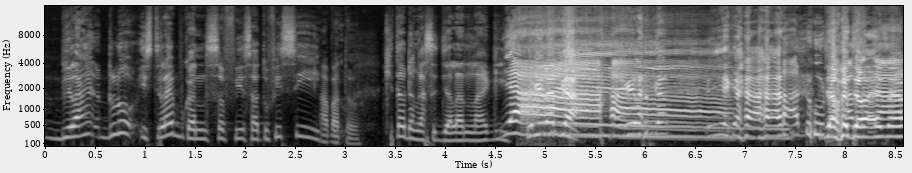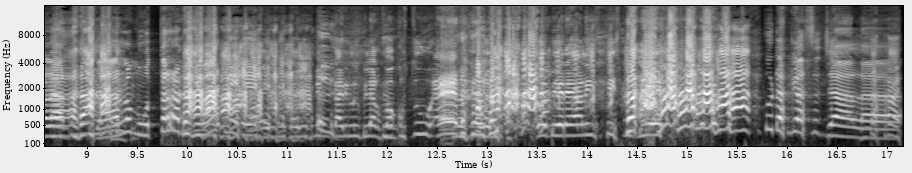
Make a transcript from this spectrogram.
bilangnya dulu istilahnya bukan sevi, satu visi. Apa tuh? Kita udah nggak sejalan lagi. Ya. Relate nggak? Relate kan? Iya kan? Aduh, sejalan. SMA. Jalan lo muter apa gimana? Nah, ini tadi, lu bilang fokus tuh eh lebih, lebih realistis dia. udah gak sejalan.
